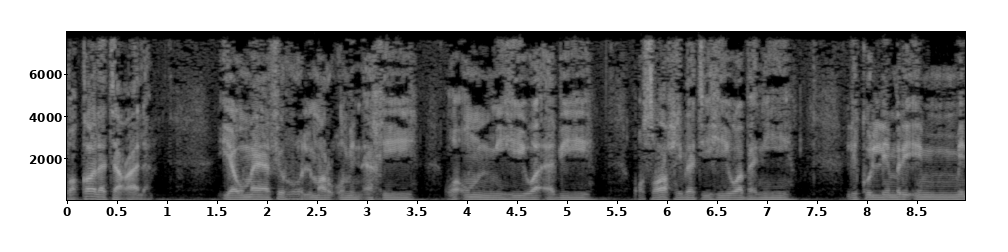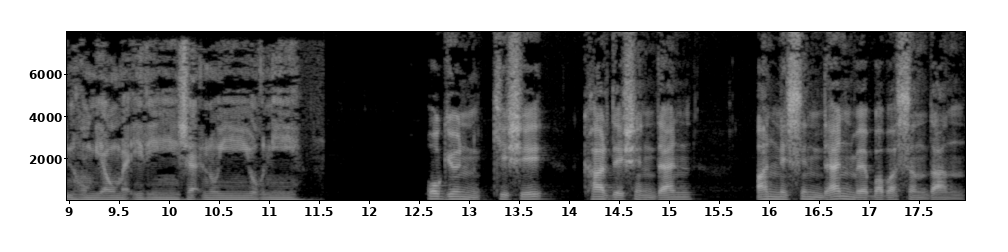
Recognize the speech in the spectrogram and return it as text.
وقال تعالى يوم يفر المرء من أخيه وأمه وأبيه وصاحبته وبنيه لكل امرئ منهم يومئذ شأن يغنيه O gün kişi kardeşinden, annesinden ve babasından,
